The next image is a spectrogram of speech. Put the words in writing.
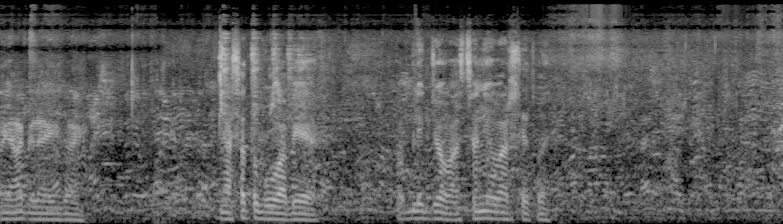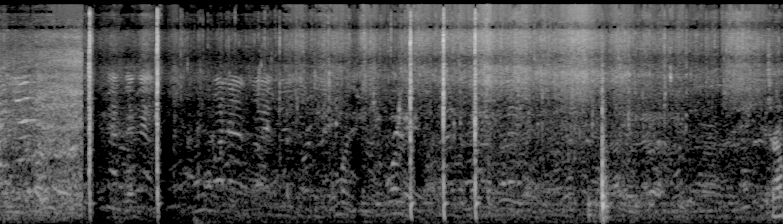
અહીં આગળ આવી જાય. આ સતુ ભુવા બે પબ્લિક જો શનિવાર છે તો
